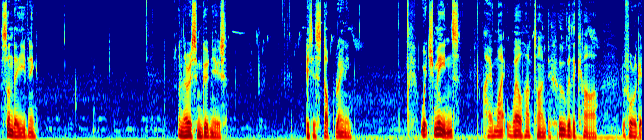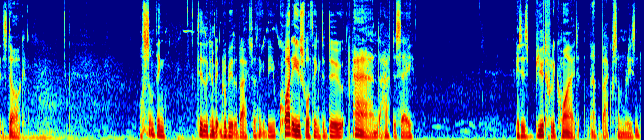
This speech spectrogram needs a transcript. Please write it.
Sunday evening, and there is some good news. It has stopped raining, which means I might well have time to hoover the car before it gets dark, or something did looking a bit grubby at the back, so I think it'd be quite a useful thing to do. And I have to say, it is beautifully quiet at the back for some reason.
